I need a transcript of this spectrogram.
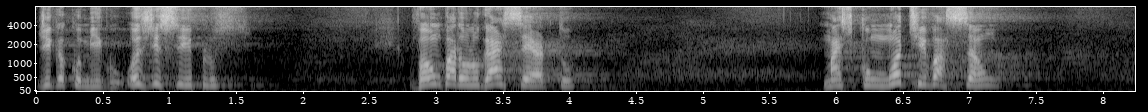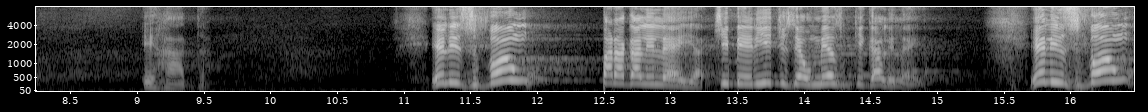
diga comigo: os discípulos vão para o lugar certo, mas com motivação errada. Eles vão para a Galileia, Tiberíades é o mesmo que Galileia. Eles vão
